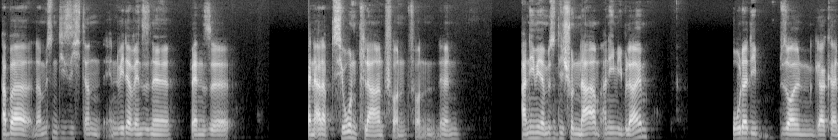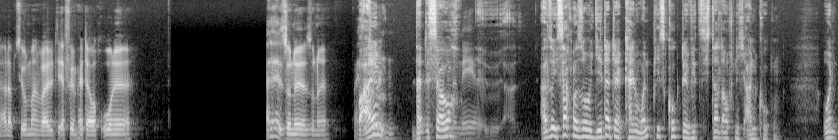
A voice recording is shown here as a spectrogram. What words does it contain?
Aber da müssen die sich dann entweder, wenn sie eine, wenn sie eine Adaption planen von, von den Anime, dann müssen die schon nah am Anime bleiben. Oder die sollen gar keine Adaption machen, weil der Film hätte auch ohne also so eine, so eine. Vor allem, so das ist ja auch. Also ich sag mal so, jeder, der kein One Piece guckt, der wird sich das auch nicht angucken. Und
